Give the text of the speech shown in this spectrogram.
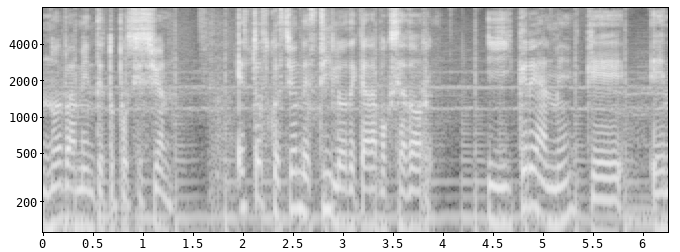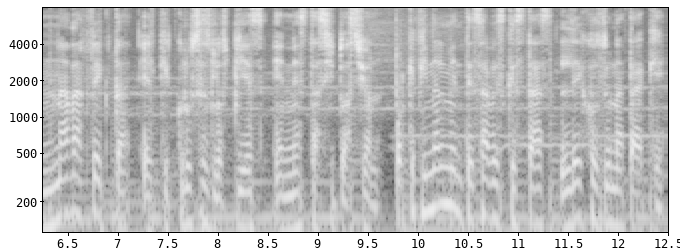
nuevamente tu posición. Esto es cuestión de estilo de cada boxeador y créanme que en nada afecta el que cruces los pies en esta situación, porque finalmente sabes que estás lejos de un ataque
